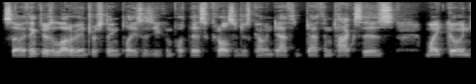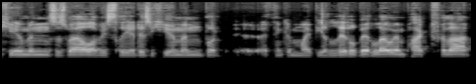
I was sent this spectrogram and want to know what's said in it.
So I think there's a lot of interesting places you can put this. Could also just go in death, death and taxes. Might go in humans as well. Obviously, it is a human, but uh, I think it might be a little bit low impact for that.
